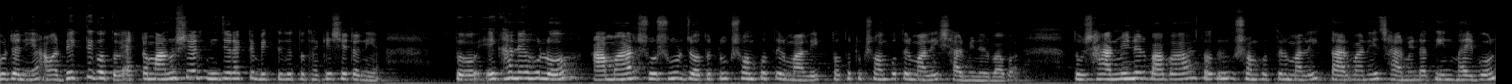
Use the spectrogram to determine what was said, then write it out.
ওটা নিয়ে। আমার ব্যক্তিগত, একটা মানুষের নিজের একটা ব্যক্তিগত থাকে সেটা নিয়ে। তো এখানে হলো আমার শ্বশুর যতটুক সম্পত্তির মালিক, ততটুক সম্পত্তির মালিক শারমিনের বাবা। তো শারমিনের বাবা ততটুক সম্পত্তির মালিক, তার মানে শারমিনা তিন ভাই বোন,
